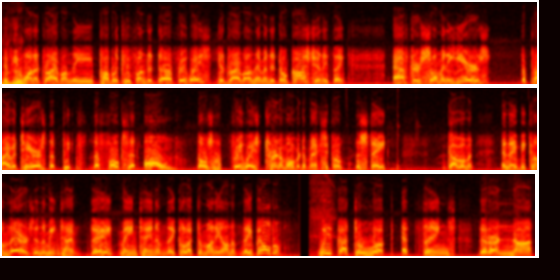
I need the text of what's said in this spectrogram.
If you Uh-huh. want to drive on the publicly funded uh, freeways, you drive on them and it don't cost you anything. After so many years, the privateers, the the folks that own those freeways, turn them over to Mexico, the state government, and they become theirs. In the meantime, they maintain them, they collect the money on them, they build them. We've got to look at things that are not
